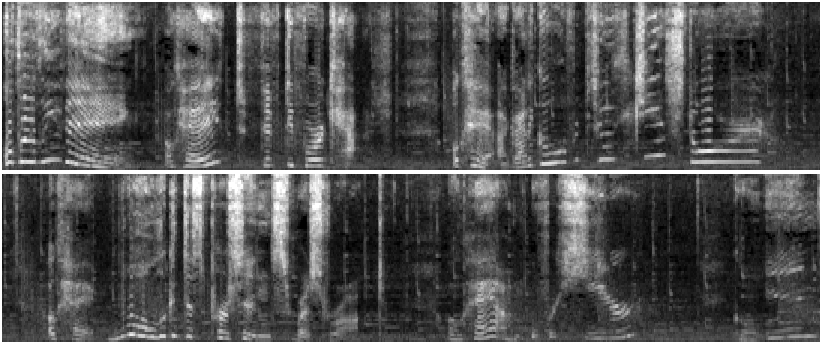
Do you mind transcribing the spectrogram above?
Oh, they're leaving! Okay, 54 cash. Okay, I gotta go over to the IKEA store. Okay, whoa, look at this person's restaurant. Okay, I'm over here. Go in.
